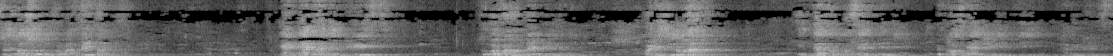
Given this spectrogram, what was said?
So it's also moved about three times. Their debt has increased to over 100 billion, but it's lower in terms of percentage because their GDP have increased.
